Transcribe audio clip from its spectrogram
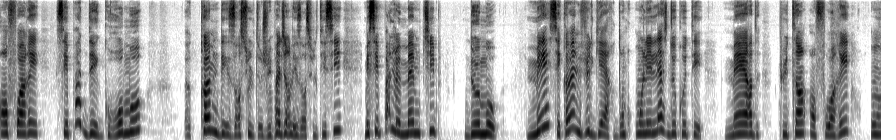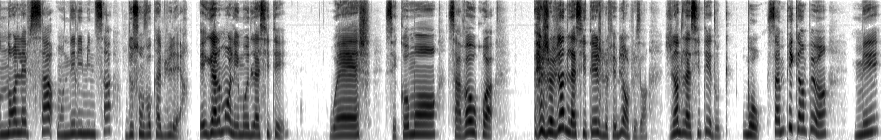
enfoiré, c'est pas des gros mots euh, comme des insultes. Je vais pas dire les insultes ici, mais c'est pas le même type de mots. Mais c'est quand même vulgaire, donc on les laisse de côté. Merde, putain, enfoiré, on enlève ça, on élimine ça de son vocabulaire. Également les mots de la cité. Wesh, c'est comment? Ça va ou quoi? Je viens de la cité, je le fais bien en plus. Hein. Je viens de la cité, donc bon, ça me pique un peu, hein. Mais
